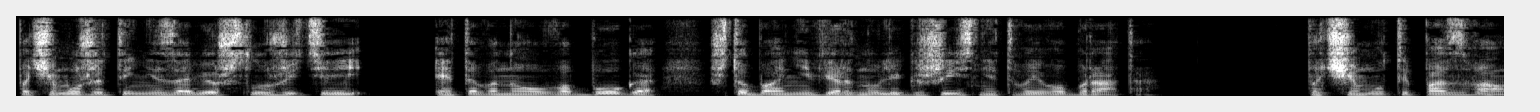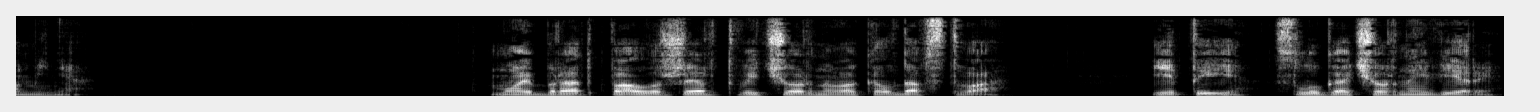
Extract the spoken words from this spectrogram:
Почему же ты не зовешь служителей этого нового бога, чтобы они вернули к жизни твоего брата? Почему ты позвал меня?» «Мой брат пал жертвой черного колдовства», и ты, слуга черной веры,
